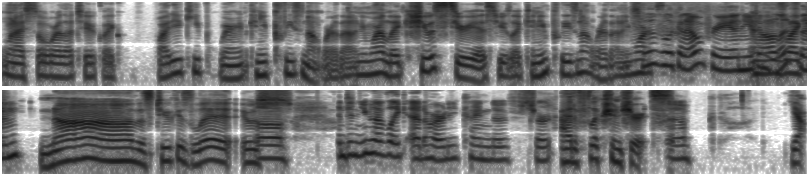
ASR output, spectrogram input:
when I still wear that toque, like, why do you keep wearing? Can you please not wear that anymore? Like, she was serious. She was like, "Can you please not wear that anymore? She was looking out for you and you And I didn't was like, listen. nah, this toque is lit. It was. Oh, and didn't you have like Ed Hardy kind of shirt? I had affliction shirts. Oh, god. Yeah.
